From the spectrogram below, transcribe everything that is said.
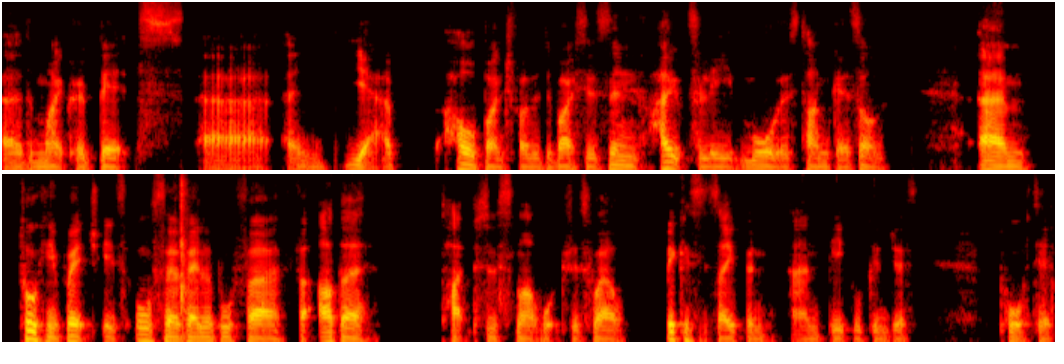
uh, the microbits, uh, and yeah, a, whole bunch of other devices and hopefully more as time goes on. Um, talking of which, it's also available for, for other types of smartwatch as well, because it's open and people can just port it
